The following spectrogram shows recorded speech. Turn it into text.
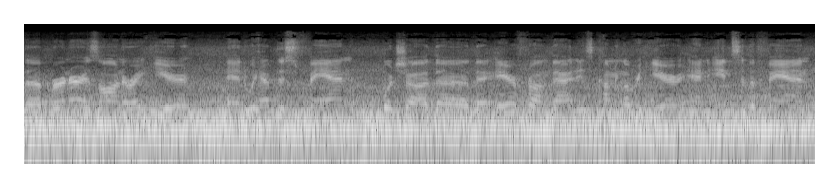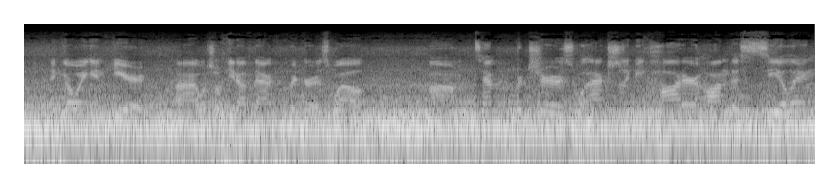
The burner is on right here, and we have this fan, which uh, the, the air from that is coming over here and into the fan and going in here, uh, which will heat up that quicker as well. Temperatures will actually be hotter on the ceiling,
